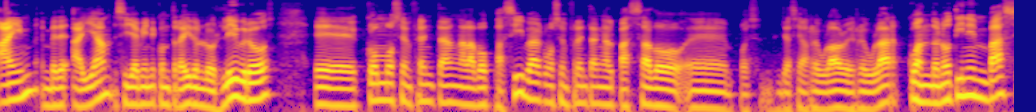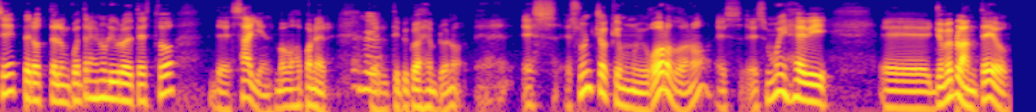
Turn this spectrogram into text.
I'm en vez de I am, si ya viene contraído en los libros, eh, cómo se enfrentan a la voz pasiva, cómo se enfrentan al pasado, eh, pues ya sea regular o irregular, cuando no tienen base, pero te lo encuentras en un libro de texto de Science, vamos a poner, el típico ejemplo, ¿no? Eh, es, es, un choque muy gordo, ¿no? Es, es muy heavy. yo me planteo,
